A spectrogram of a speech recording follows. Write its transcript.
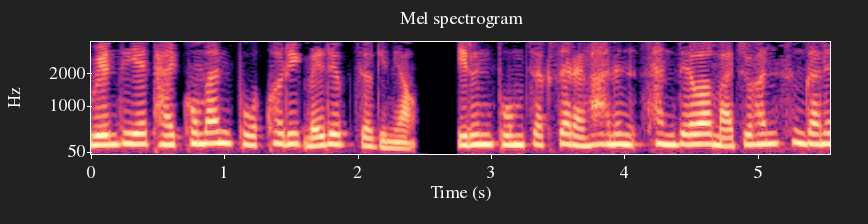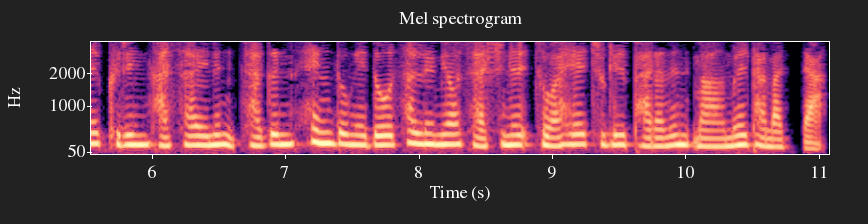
웬디의 달콤한 보컬이 매력적이며 이른 봄 짝사랑하는 상대와 마주한 순간을 그린 가사에는 작은 행동에도 설레며 자신을 좋아해 주길 바라는 마음을 담았다.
